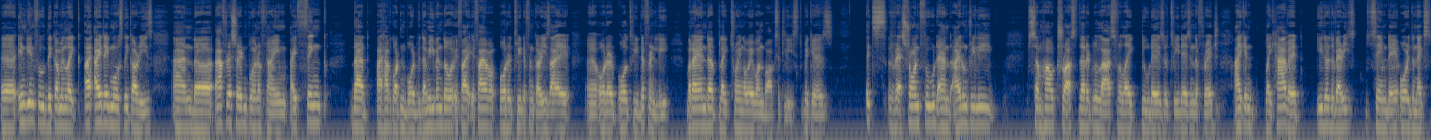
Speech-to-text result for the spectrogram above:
uh, Indian food they come in like I, I take mostly curries and uh, after a certain point of time I think that I have gotten bored with them even though if I if I have ordered three different curries I uh, order all three differently but I end up like throwing away one box at least because it's restaurant food and I don't really somehow trust that it will last for like two days or three days in the fridge I can like have it either the very same day or the next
